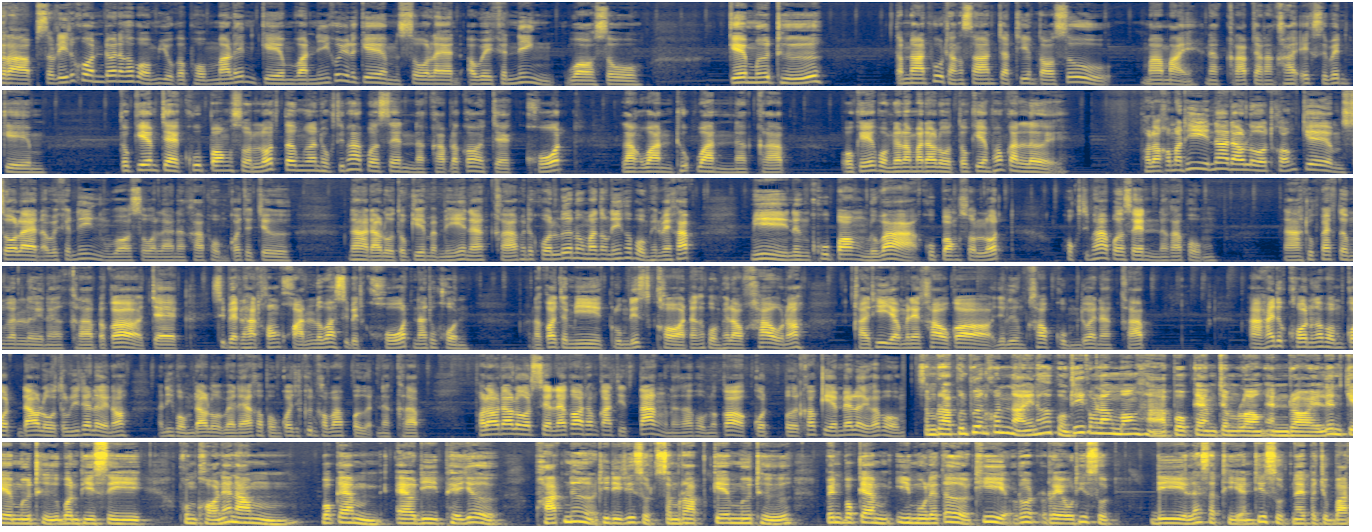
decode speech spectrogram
กราบสวัสดีทุกคนด้วยนะครับผมอยู่กับผมมาเล่นเกมวันนี้ก็อยู่ในเกม Soland Awakening Warsaw เกมมือถือ ตำนานผู้ถังซานจัดทีมต่อสู้มาใหม่นะครับ จากทางค่าย X7 Game ตัวเกมแจกคูปองส่วนลดเติมเงิน 65%นะครับ แล้วก็แจกโค้ดรางวัลทุกวันนะครับ โอเคครับผมเดี๋ยวเรามาดาวน์โหลดตัวเกมพร้อมกันเลย พอเราเข้ามาที่หน้าดาวน์โหลดของเกม Solan Awakening Warzone แล้วนะครับผมก็จะเจอหน้าดาวน์โหลดตัวเกมแบบนี้นะครับให้ทุกคนเลื่อนลงมาตรงนี้ครับผมเห็นไหมครับ มี 1 คูปองหรือว่าคูปองส่วนลด 65%นะครับผมนะทุกแพ็คเติมเงินเลยนะครับ แล้วก็แจก 11 รหัสของขวัญหรือว่า 11 โค้ดนะทุกคน แล้วก็จะมีกลุ่ม Discord นะครับผมให้เราเข้าเนาะใครที่ยังไม่ได้เข้าก็อย่าลืมเข้ากลุ่มด้วยนะครับ ให้ทุกคนครับผมกดดาวน์โหลดตรงนี้ได้เลยเนาะ อันนี้ผมดาวน์โหลดไว้แล้วครับผมก็จะขึ้นคำว่าเปิดนะครับ พอเราดาวน์โหลดเสร็จแล้วก็ทำการติดตั้งนะครับผมแล้วก็กดเปิดเข้าเกมได้เลยครับผมสำหรับเพื่อนๆคนไหนนะครับผมที่กำลังมองหาโปรแกรมจำลอง Android เล่นเกมมือถือบน PC ผมขอแนะนำโปรแกรม LD Player Partner ที่ดีที่สุดสำหรับเกมมือถือ เป็นโปรแกรม Emulator ที่รวดเร็วที่สุด ดีและเสถียรที่สุดในปัจจุบัน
